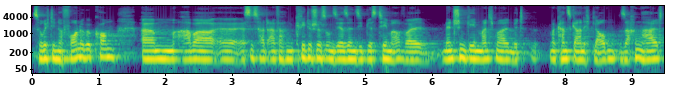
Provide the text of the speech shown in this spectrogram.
so richtig nach vorne gekommen. Ähm, aber äh, es ist halt einfach ein kritisches und sehr sensibles Thema, weil Menschen gehen manchmal mit, man kann es gar nicht glauben, Sachen halt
